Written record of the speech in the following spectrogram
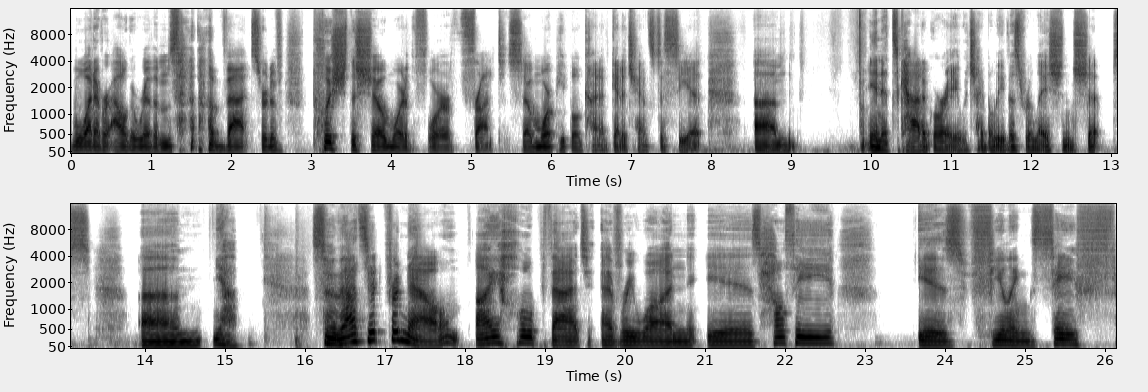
whatever algorithms of that sort of push the show more to the forefront. So more people kind of get a chance to see it. Um, in its category, which I believe is relationships. Um, yeah. So that's it for now. I hope that everyone is healthy, is feeling safe,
